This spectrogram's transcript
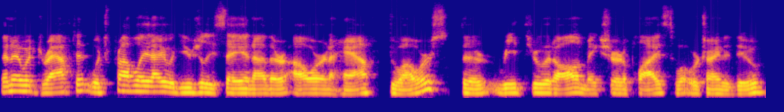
Then I would draft it, which probably I would usually say another hour and a half, two hours to read through it all and make sure it applies to what we're trying to do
